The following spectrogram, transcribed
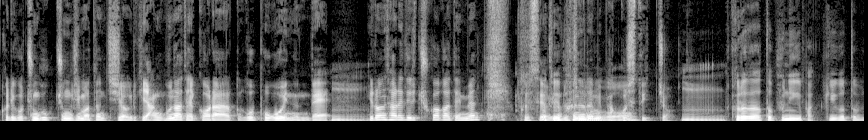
그리고 중국 중심 어떤 지역 이렇게 양분화될 거라고 보고 있는데 음. 이런 사례들이 추가가 되면 글쎄요 큰 흐름이 모르고. 바뀔 수도 있죠. 음. 그러다가 또 분위기 바뀌고 또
